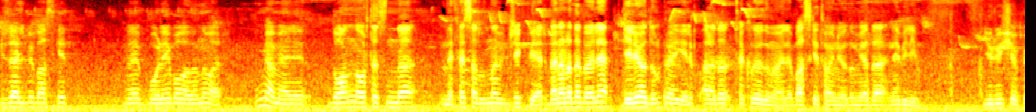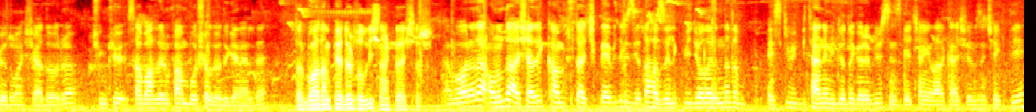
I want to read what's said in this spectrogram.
Güzel bir basket ve voleybol alanı var. Bilmiyorum yani doğanın ortasında nefes alınabilecek bir yer. Ben arada böyle geliyordum buraya gelip arada takılıyordum öyle basket oynuyordum ya da ne bileyim yürüyüş yapıyordum aşağı doğru. Çünkü sabahlarım falan boş oluyordu genelde. Tabii bu adam P4 olduğu için arkadaşlar. Ha, bu arada onu da aşağıdaki kampüste açıklayabiliriz ya da hazırlık videolarında da eski bir, bir tane videoda görebilirsiniz geçen yıl arkadaşlarımızın çektiği.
